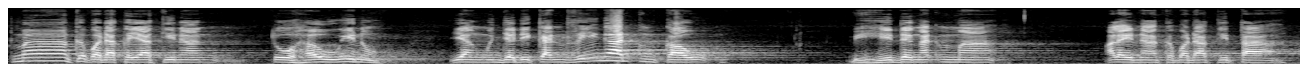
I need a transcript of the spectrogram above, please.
Ma kepada keyakinan tuhawinu yang menjadikan ringan engkau. Bihi dengan emma alaina kepada kita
